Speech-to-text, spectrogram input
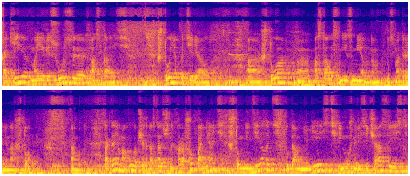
какие мои ресурсы остались, что я потерял, а, что а, осталось неизменным, несмотря ни на что. А вот. Тогда я могу вообще достаточно хорошо понять, что мне делать, куда мне лезть и нужно ли сейчас лезть.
